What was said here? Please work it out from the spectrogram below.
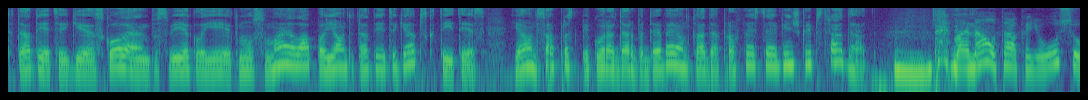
Tad attiecīgi skolēniem būs viegli ieiet mūsu mājaslapā, jā, un tad attiecīgi apskatīties, jā, un saprast, pie kurā darba devēja un kādā profesijā viņš grib strādāt. Mm. Vai nav tā, ka jūsu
